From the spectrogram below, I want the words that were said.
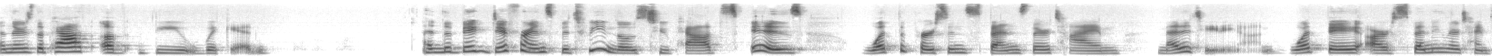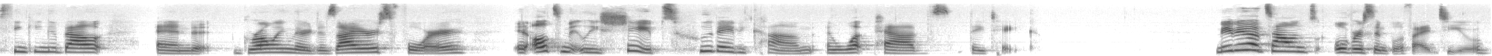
and there's the path of the wicked. And the big difference between those two paths is what the person spends their time meditating on, what they are spending their time thinking about and growing their desires for, it ultimately shapes who they become and what paths they take. Maybe that sounds oversimplified to you.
